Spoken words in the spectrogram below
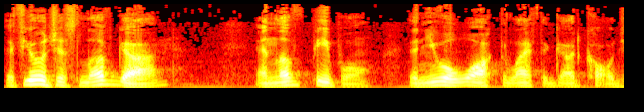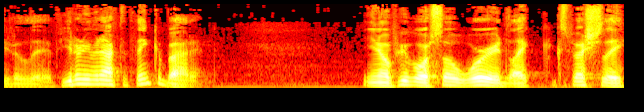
If you'll just love God and love people, then you will walk the life that God called you to live. You don't even have to think about it. You know, people are so worried, like especially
